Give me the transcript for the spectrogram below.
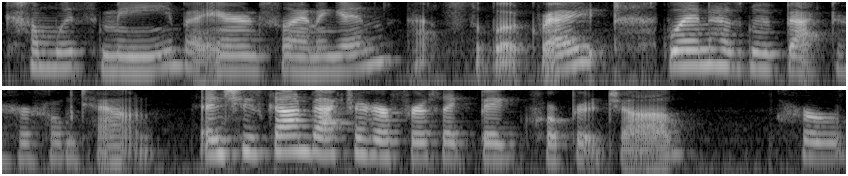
Come With Me by Erin Flanagan. That's the book, right? Gwen has moved back to her hometown and she's gone back to her first like big corporate job, her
